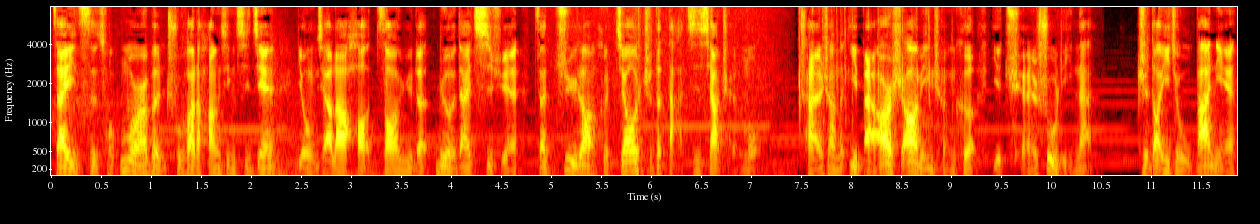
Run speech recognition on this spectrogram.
在一次从墨尔本出发的航行期间，永加拉号遭遇了热带气旋，在巨浪和礁石的打击下沉没，船上的一百二十二名乘客也全数罹难。直到一九五八年，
